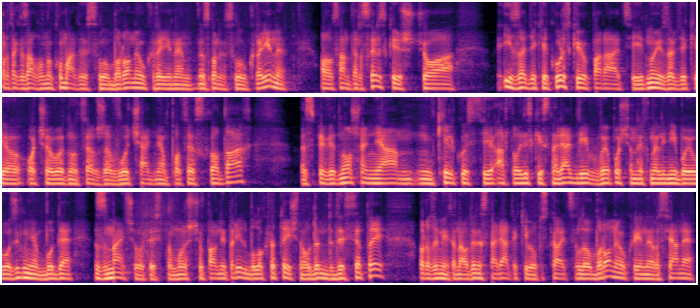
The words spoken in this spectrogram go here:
про це казав головнокомандуючий Сил оборони України Збройних сил України Олександр Сирський, що і завдяки курській операції, ну і завдяки очевидно, це вже влучання по цих складах. Співвідношення кількості артилерійських снарядів, випущених на лінії бойового зіткнення, буде зменшуватись, тому що певний період було критично. Один до десяти розумієте, на один снаряд, який випускають сили оборони України, росіяни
